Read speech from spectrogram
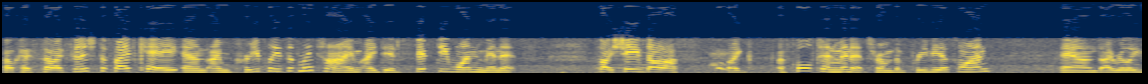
Okay, so I finished the 5K, and I'm pretty pleased with my time. I did 51 minutes. So I shaved off like a full 10 minutes from the previous one and I really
